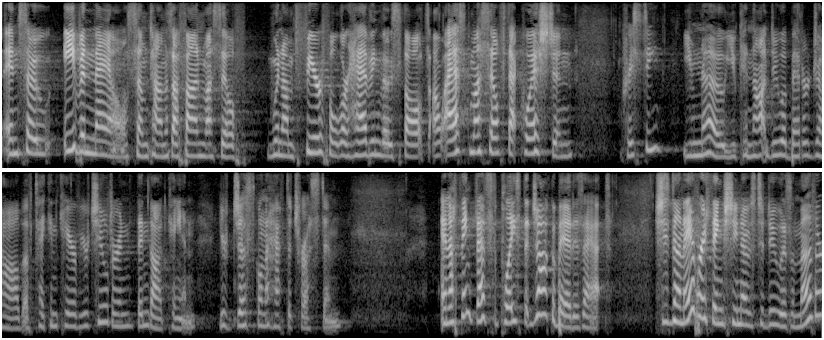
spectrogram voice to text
And so even now, sometimes I find myself, when I'm fearful or having those thoughts, I'll ask myself that question Christy, you know you cannot do a better job of taking care of your children than God can. You're just going to have to trust Him. And I think that's the place that Jochebed is at. She's done everything she knows to do as a mother.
